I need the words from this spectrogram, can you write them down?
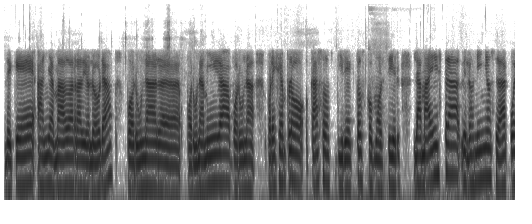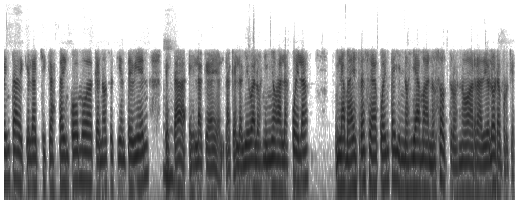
de que han llamado a Radio Lora por una, eh, por una amiga, por una, por ejemplo, casos directos como decir, la maestra de los niños se da cuenta de que la chica está incómoda, que no se siente bien, que está, es la que, la que lo lleva a los niños a la escuela, y la maestra se da cuenta y nos llama a nosotros, no a Radio Lora, porque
